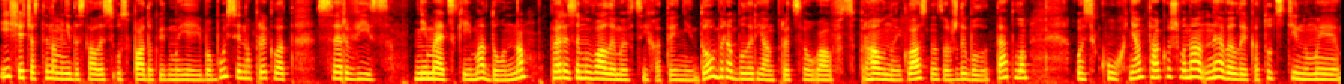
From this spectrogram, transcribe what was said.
і ще частина мені дісталась у спадок від моєї бабусі, наприклад, сервіз німецький Мадонна. Перезимували ми в цій хатині добре. Булер'ян працював справно і класно, завжди було тепло. Ось кухня також вона невелика. Тут стіну ми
